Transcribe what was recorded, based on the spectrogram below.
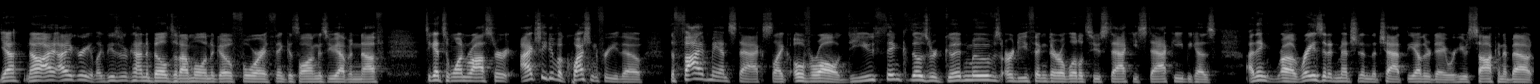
Yeah, no, I, I, agree. Like these are the kind of builds that I'm willing to go for. I think as long as you have enough to get to one roster. I actually do have a question for you though. The five man stacks, like overall, do you think those are good moves or do you think they're a little too stacky stacky? Because I think uh, Ray's had mentioned in the chat the other day where he was talking about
